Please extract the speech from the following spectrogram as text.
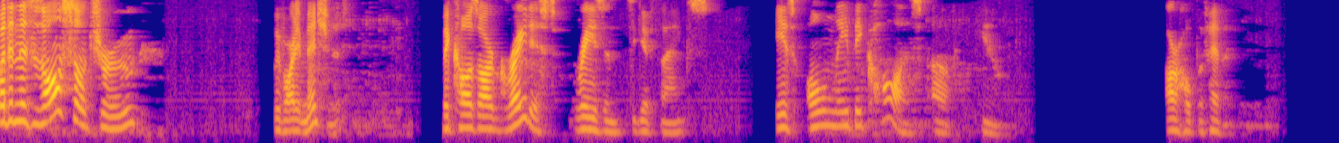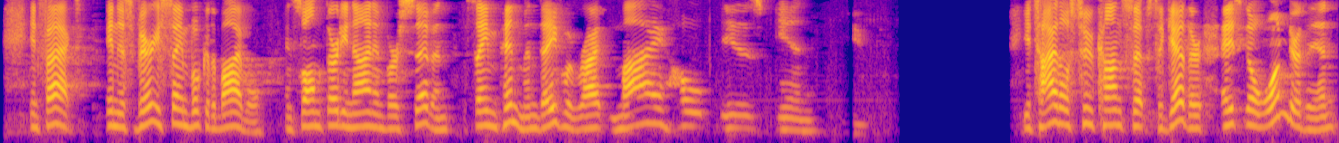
But then this is also true, we've already mentioned it, because our greatest reason to give thanks is only because of Him, our hope of heaven. In fact, in this very same book of the Bible, in Psalm 39 and verse 7, the same penman, David would write, My hope is in you. You tie those two concepts together, and it's no wonder then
